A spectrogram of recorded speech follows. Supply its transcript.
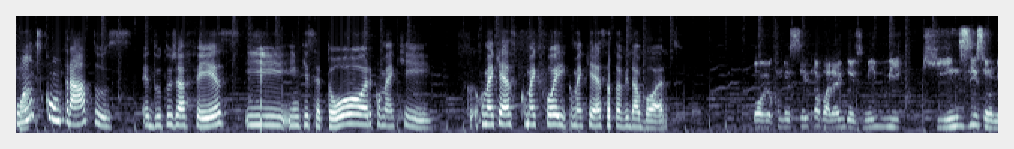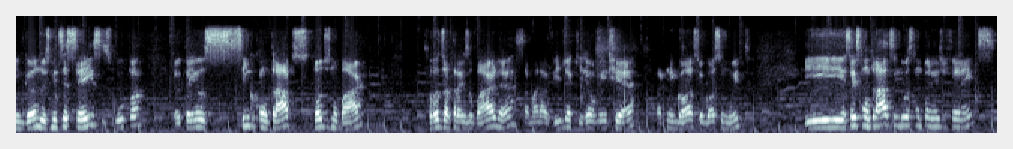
quantos contratos Edu, tu já fez e em que setor? Como é que como é que é, como é que foi? Como é que é essa tua vida a bordo? Bom, eu comecei a trabalhar em 2015, se eu não me engano, 2016, desculpa. Eu tenho cinco contratos, todos no bar, todos atrás do bar, né? Essa maravilha que realmente é, para quem gosta, eu gosto muito. E seis contratos em duas companhias diferentes.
